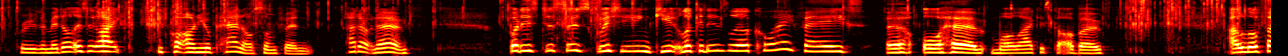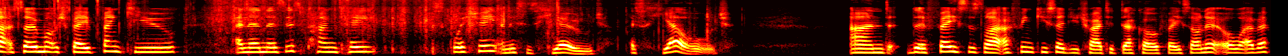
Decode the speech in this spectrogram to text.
through the middle. Is it like you put on your pen or something? I don't know. But it's just so squishy and cute. Look at his little kawaii face. Uh, or her, more like it's got a bow. I love that so much, babe. Thank you. And then there's this pancake squishy, and this is huge. It's huge. And the face is like I think you said you tried to deco a face on it or whatever.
